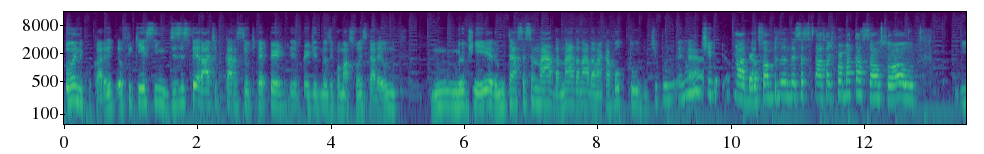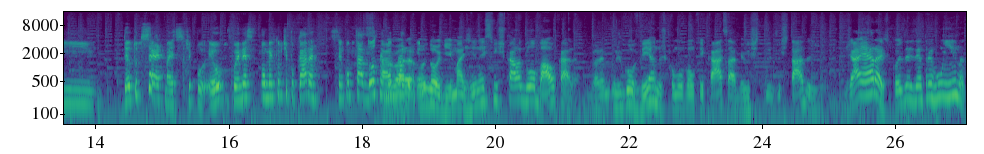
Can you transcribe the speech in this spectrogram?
pânico, cara. Eu, eu fiquei assim, desesperado. Tipo, cara, se eu tiver per- perdido minhas informações, cara, eu meu dinheiro, não tenho acesso a nada, nada, nada, nada, acabou tudo. Tipo, eu não É, tinha nada, era só necessitar só de formatação, só. E deu tudo certo, mas, tipo, eu foi nesse momento que eu, tipo, cara, sem computador, sem Agora, computador. ô Doug, imagina isso em escala global, cara. Agora, os governos, como vão ficar, sabe? Os, os estados, já era, as coisas entram em ruína.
